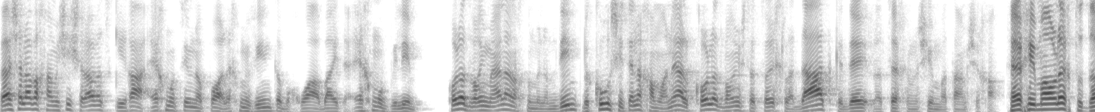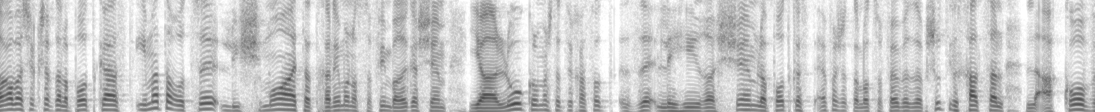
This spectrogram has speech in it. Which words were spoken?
והשלב החמישי, שלב הסגירה, איך מוצאים לפועל, איך מביאים את הבחורה הביתה, איך מובילים. כל הדברים האלה אנחנו מלמדים בקורס שייתן לך מענה על כל הדברים שאתה צריך לדעת כדי להצליח עם אנשים בטעם שלך. היי אחי, מה הולך? תודה רבה שהקשבת לפודקאסט. אם אתה רוצה לשמוע את התכנים הנוספים ברגע שהם יעלו, כל מה שאתה צריך לעשות זה להירשם לפודקאסט איפה שאתה לא צופה בזה, פשוט תלחץ על לעקוב,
